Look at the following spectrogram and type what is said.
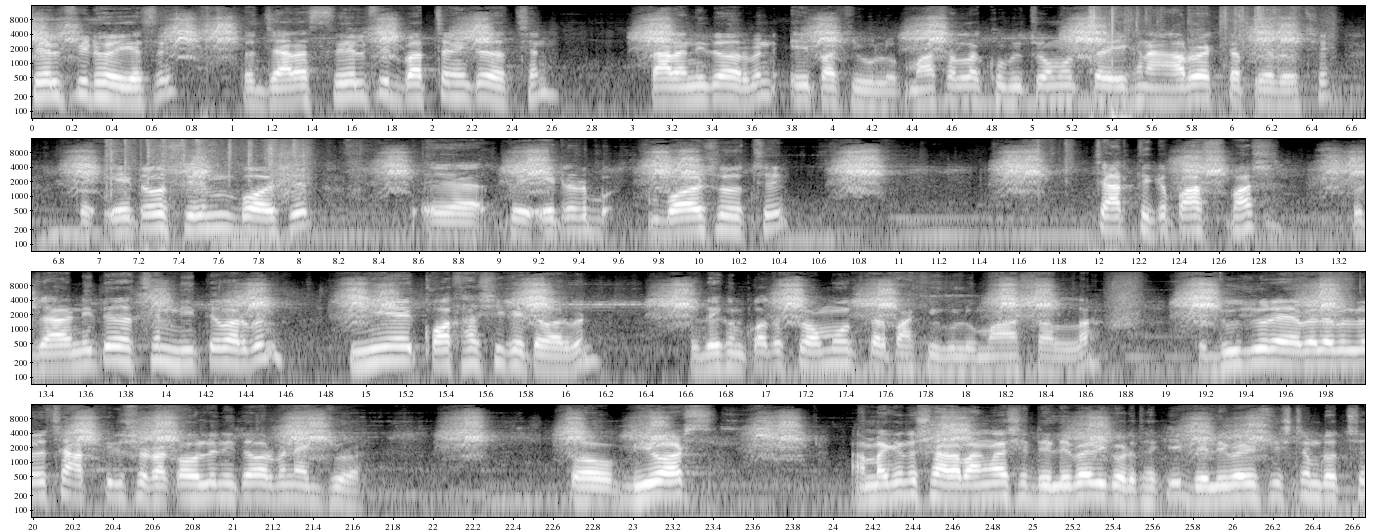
সেলফিট হয়ে গেছে। তো যারা সেলফিট বাচ্চা নিতে যাচ্ছেন, তারা নিতে পারবেন এই পাখিগুলো। মাসাল্লাহ খুবই চমৎকার। এখানে আরও একটা পেয়ার রয়েছে। তো এটাও সেম বয়সের। তো এটার বয়স হচ্ছে চার থেকে পাঁচ মাস। তো যারা নিতে যাচ্ছেন, নিতে পারবেন। নিয়ে কথা শিখাতে পারবেন। তো দেখুন কত চমৎকার পাখিগুলো মাশাল্লাহ তো দু জোড়া অ্যাভেলেবেল রয়েছে, আটত্রিশশো টাকা হলে নিতে পারবেন এক জোড়া। তো ভিউয়ার্স আমরা কিন্তু সারা বাংলাদেশে ডেলিভারি করে থাকি। ডেলিভারি সিস্টেমটা হচ্ছে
